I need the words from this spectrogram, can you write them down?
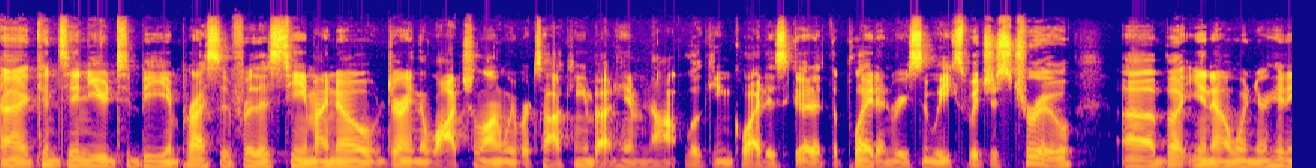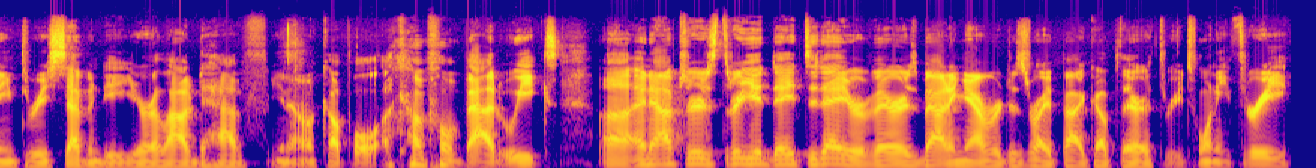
uh, continued to be impressive for this team. I know during the watch along we were talking about him not looking quite as good at the plate in recent weeks, which is true. Uh, but you know, when you're hitting 370, you're allowed to have you know a couple a couple bad weeks. Uh, and after his three hit day today, Rivera's batting average is right back up there at 323.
